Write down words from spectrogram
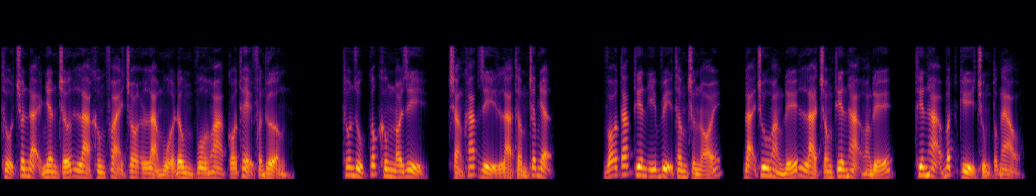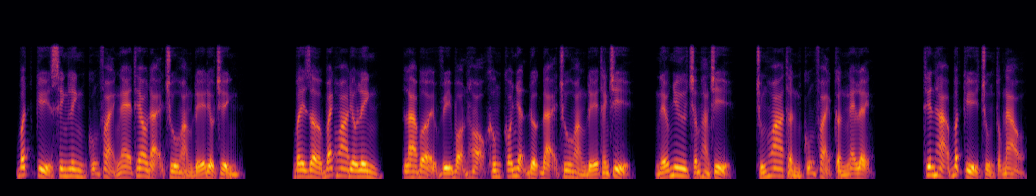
thổ chuân đại nhân chớ là không phải cho là mùa đông vô hoa có thể phần thưởng thôn dục cốc không nói gì, chẳng khác gì là thầm chấp nhận. Võ tác thiên ý vị thâm trường nói, đại chu hoàng đế là trong thiên hạ hoàng đế, thiên hạ bất kỳ chủng tộc nào, bất kỳ sinh linh cũng phải nghe theo đại chu hoàng đế điều chỉnh. Bây giờ bách hoa điêu linh là bởi vì bọn họ không có nhận được đại chu hoàng đế thánh chỉ, nếu như chấm hàng chỉ, chúng hoa thần cũng phải cần nghe lệnh. Thiên hạ bất kỳ chủng tộc nào,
